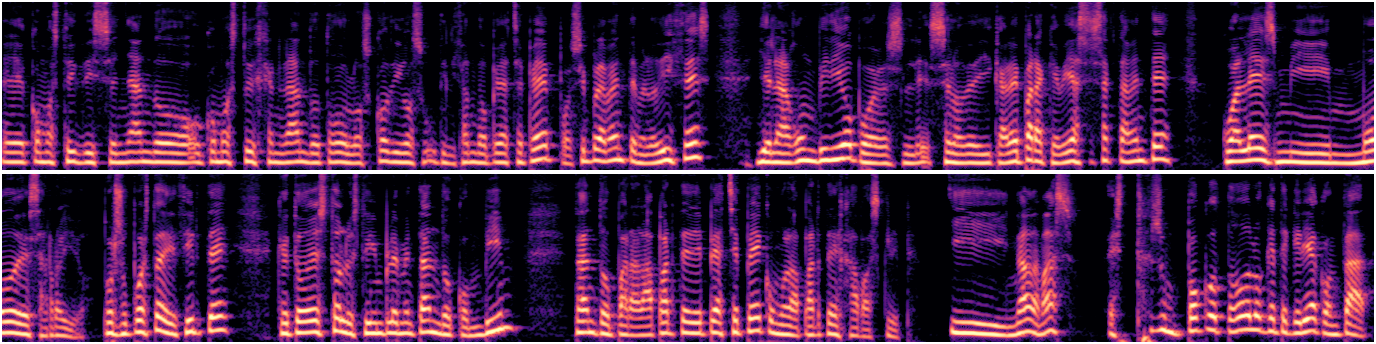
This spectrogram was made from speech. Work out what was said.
eh, cómo estoy diseñando o cómo estoy generando todos los códigos utilizando PHP, pues simplemente me lo dices y en algún vídeo pues se lo dedicaré para que veas exactamente cuál es mi modo de desarrollo. Por supuesto, decirte que todo esto lo estoy implementando con Vim, tanto para la parte de PHP como la parte de JavaScript. Y nada más. Esto es un poco todo lo que te quería contar.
